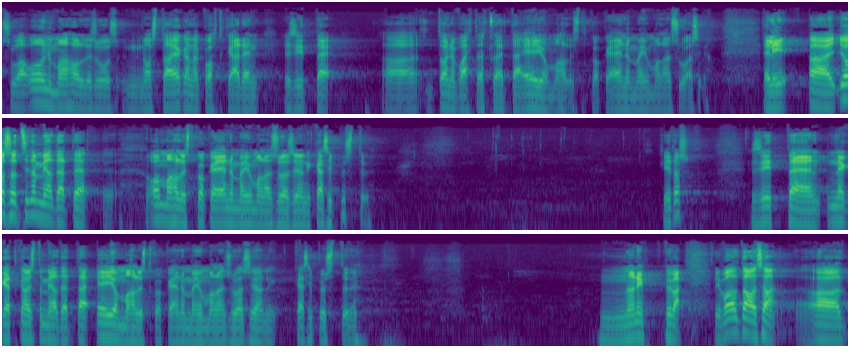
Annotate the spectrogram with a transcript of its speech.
sulla on mahdollisuus nostaa ekana kohta käden ja sitten äh, toinen vaihtoehto, että ei ole mahdollista kokea enemmän Jumalan suosio. Eli äh, jos olet sitä mieltä, että on mahdollista kokea enemmän Jumalan suosio, niin käsi pystyy. Kiitos. Sitten ne, ketkä on sitä mieltä, että ei ole mahdollista kokea enemmän Jumalan suosio, niin käsi pystyy. No niin, hyvä. Eli valtaosa äh,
